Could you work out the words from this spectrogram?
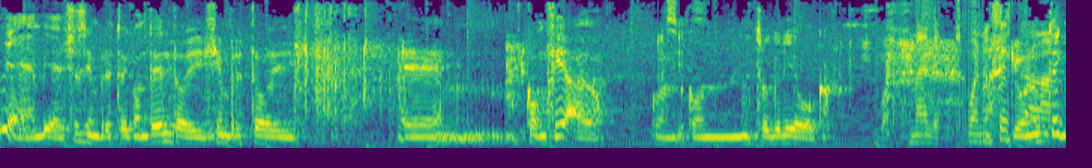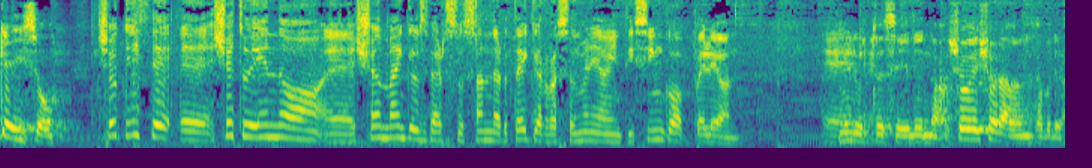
Bien, bien. Yo siempre estoy contento y siempre estoy eh, confiado con, nuestro querido Boca. Bueno. Bueno, Así yo que bueno, estaba- ¿usted qué hizo? Yo que hice, eh, yo estuve viendo eh, Shawn Michaels vs Undertaker WrestleMania 25 peleón. Eh, Mire usted, sí, lindo. Yo he llorado en esa pelea.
